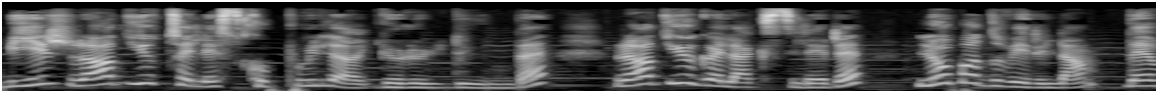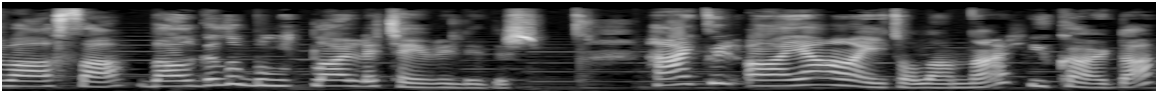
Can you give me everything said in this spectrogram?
bir radyo teleskopuyla görüldüğünde radyo galaksileri lob adı verilen devasa dalgalı bulutlarla çevrilidir. Herkül A'ya ait olanlar yukarıda,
